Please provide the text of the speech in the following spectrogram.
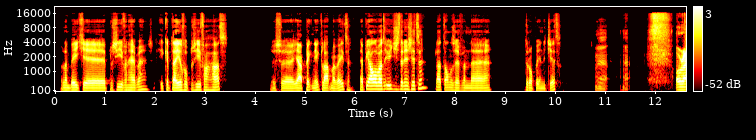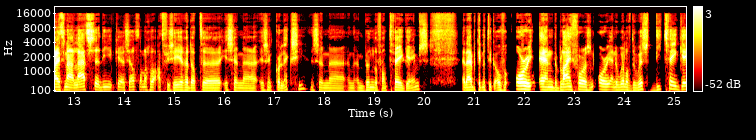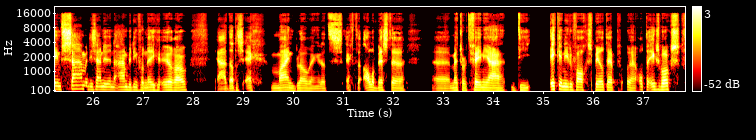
wel een beetje plezier van hebben. Ik heb daar heel veel plezier van gehad. Dus ja, Picnic, laat maar weten. Heb je al wat uurtjes erin zitten? Laat anders even droppen in de chat. Ja, ja. Alright, nou, laatste die ik uh, zelf dan nog wil adviseren, dat uh, is, een, uh, is een collectie. is een, een, een, bundel van twee games. En daar heb ik het natuurlijk over Ori and the Blind Forest en Ori and the Will of the Wisp. Die twee games samen, die zijn nu in de aanbieding voor 9 euro. Ja, dat is echt mind-blowing. Dat is echt de allerbeste Metroidvania die ik in ieder geval gespeeld heb op de Xbox.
